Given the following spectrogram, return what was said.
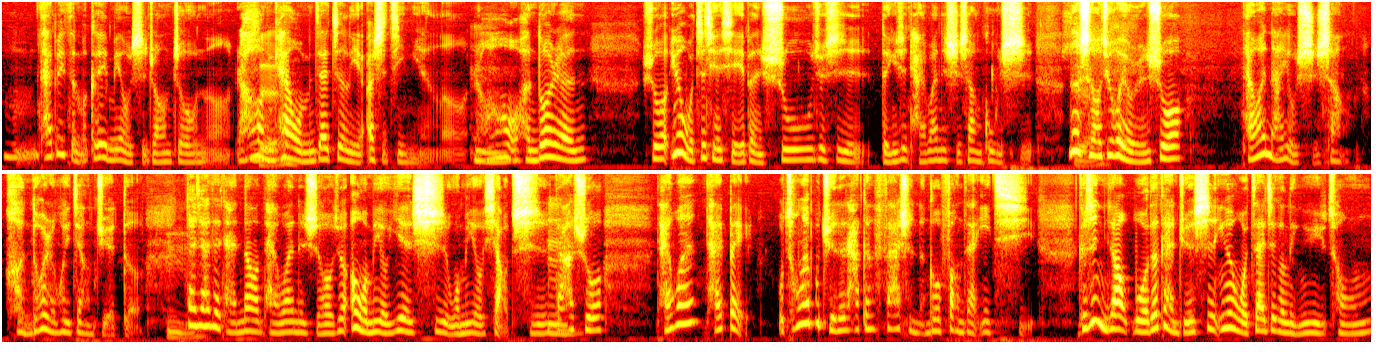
嗯，台北怎么可以没有时装周呢？然后你看，我们在这里二十几年了，然后很多人说，因为我之前写一本书，就是等于是台湾的时尚故事，那时候就会有人说，台湾哪有时尚？很多人会这样觉得。大家在谈到台湾的时候，就哦，我们有夜市，我们有小吃，大家说台湾台北。我从来不觉得它跟 fashion 能够放在一起，可是你知道我的感觉是因为我在这个领域从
